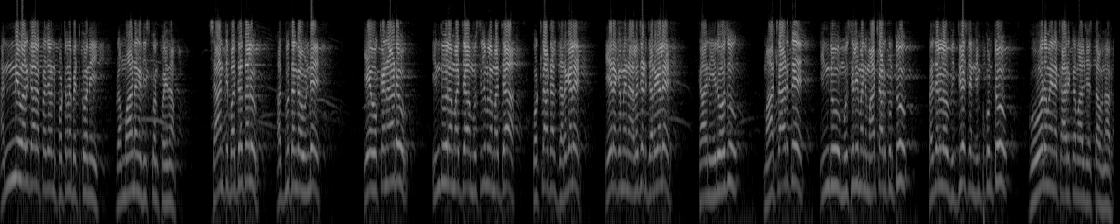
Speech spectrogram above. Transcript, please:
అన్ని వర్గాల ప్రజలను పొట్టన పెట్టుకొని బ్రహ్మాండంగా తీసుకొని పోయినాం. శాంతి భద్రతలు అద్భుతంగా ఉండే ఏ ఒక్కనాడు హిందువుల మధ్య ముస్లింల మధ్య కొట్లాటలు జరగలే ఏ రకమైన అలజడి జరగలే. కానీ ఈరోజు మాట్లాడితే హిందూ ముస్లిం అని మాట్లాడుకుంటూ ప్రజలలో విద్వేషం నింపుకుంటూ ఘోరమైన కార్యక్రమాలు చేస్తా ఉన్నారు.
